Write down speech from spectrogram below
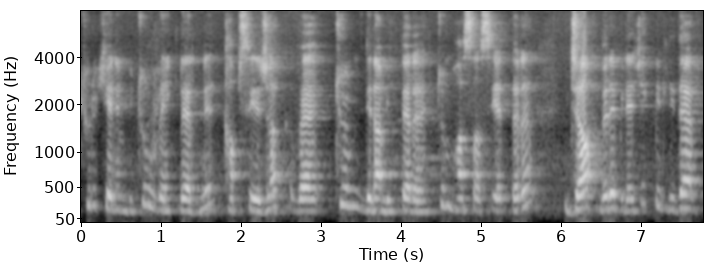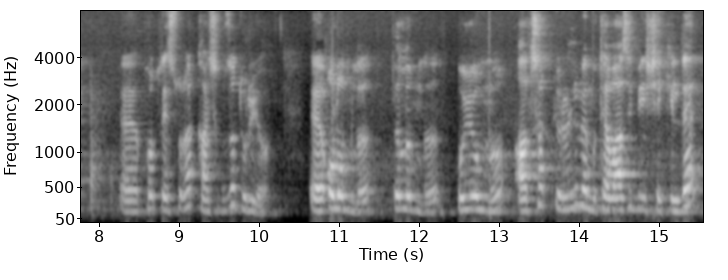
Türkiye'nin bütün renklerini kapsayacak ve tüm dinamiklere, tüm hassasiyetlere cevap verebilecek bir lider e, portresi olarak karşımıza duruyor. E, olumlu, ılımlı, uyumlu, alçak gönüllü ve mütevazi bir şekilde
